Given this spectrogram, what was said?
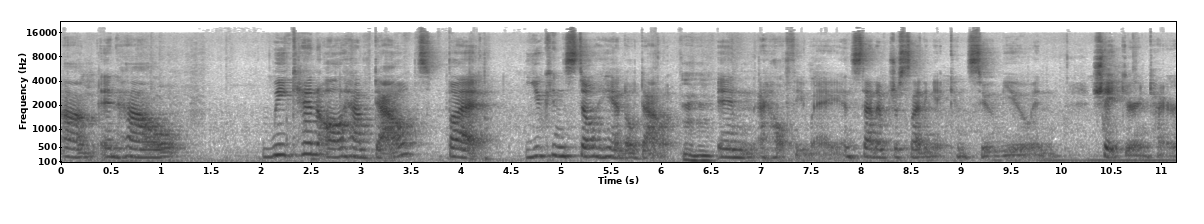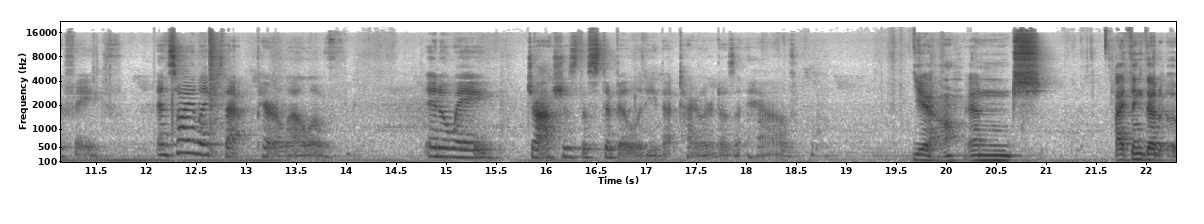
um, and how we can all have doubts, but you can still handle doubt hmm in a healthy way instead of just letting it consume you and shake your entire faith. And so I liked that parallel of, in a way, Josh is the stability that Tyler doesn't have. Yeah, and I think that uh,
